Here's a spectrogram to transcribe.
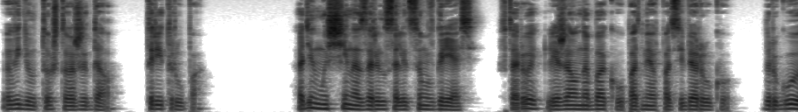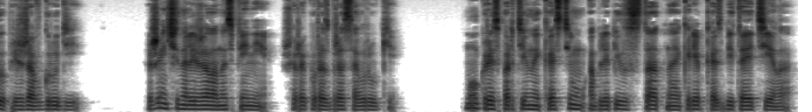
Увидел то, что ожидал. Три трупа. Один мужчина зарылся лицом в грязь, второй лежал на боку, подмяв под себя руку, другую прижав к груди. Женщина лежала на спине, широко разбросав руки. Мокрый спортивный костюм облепил статное, крепко сбитое тело.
